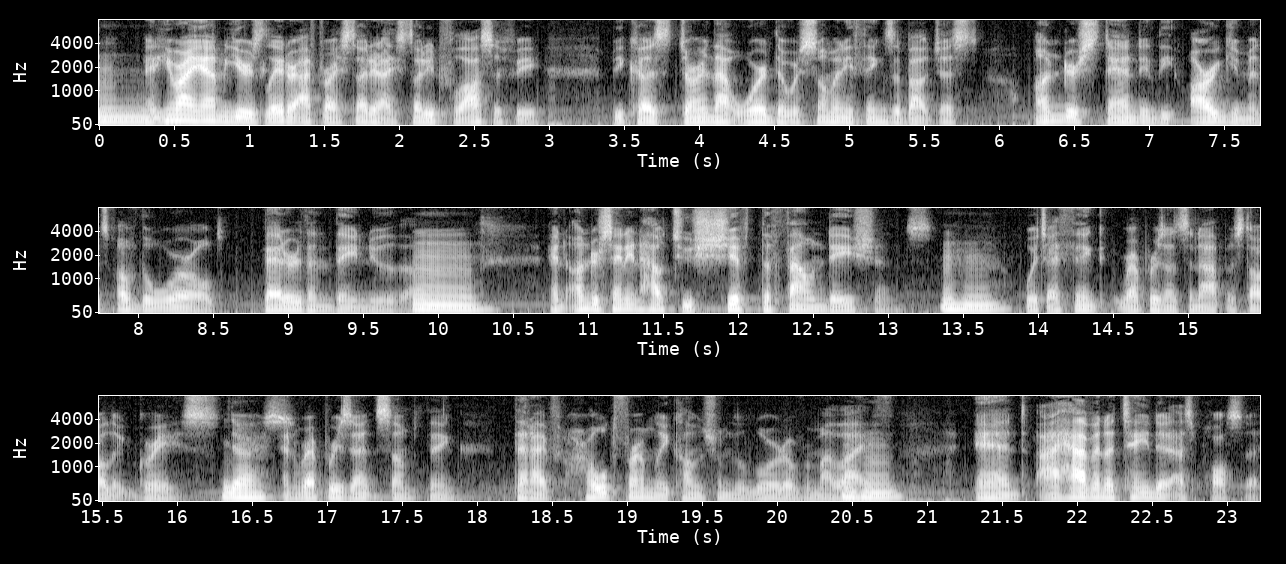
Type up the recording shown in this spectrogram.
Mm. And here I am years later after I studied, I studied philosophy because during that word there were so many things about just understanding the arguments of the world better than they knew them Mm. and understanding how to shift the foundations, Mm-hmm. which I think represents an apostolic grace Yes. and represents something that I've held firmly comes from the Lord over my life. Mhm. And I haven't attained it as Paul said.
